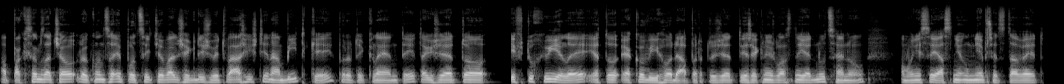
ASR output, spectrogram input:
a pak jsem začal dokonce i pocitovat, že když vytváříš ty nabídky pro ty klienty, takže je to i v tu chvíli je to jako výhoda, protože ty řekneš vlastně jednu cenu a oni si jasně umějí představit,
